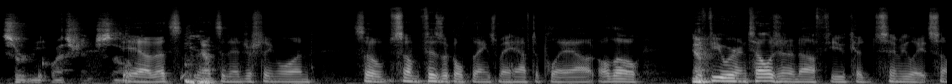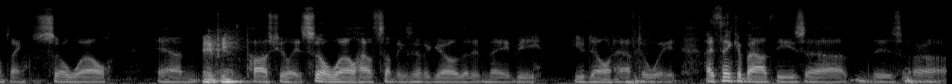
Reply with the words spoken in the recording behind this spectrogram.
certain questions. So yeah, that's that's an interesting one. So some physical things may have to play out. Although, yeah. if you were intelligent enough, you could simulate something so well and, and postulate so well how something's going to go that it may be you don't have to wait. I think about these uh, these uh,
